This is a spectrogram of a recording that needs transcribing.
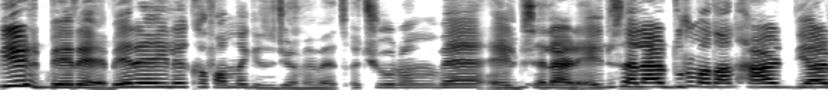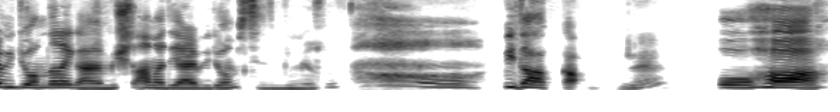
Bir bere. Bereyle kafamda gezeceğim. Evet açıyorum ve Ay, elbiseler. durmadan her diğer videomda da gelmişti ama diğer videom siz bilmiyorsunuz. bir dakika. Ne? Oha.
